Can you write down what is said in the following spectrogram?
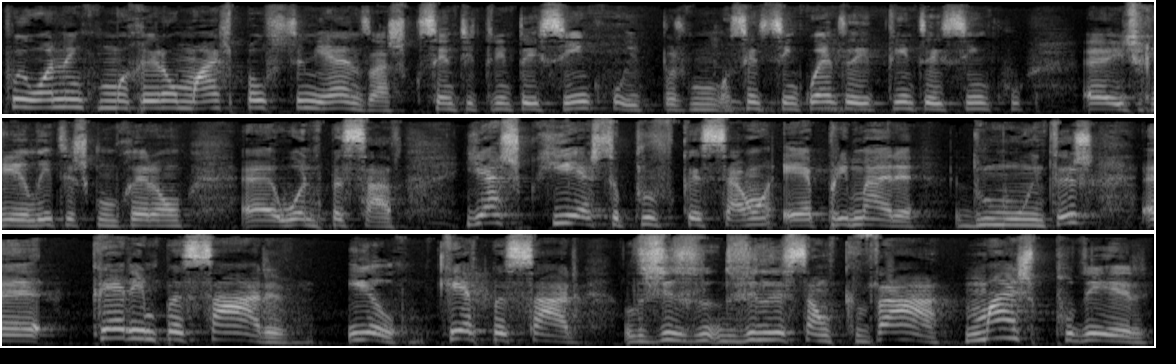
foi o ano em que morreram mais palestinianos, acho que 135 e depois 150 e 35 uh, israelitas que morreram uh, o ano passado. E acho que esta provocação é a primeira de muitas. Uh, querem passar, ele quer passar legislação que dá mais poder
